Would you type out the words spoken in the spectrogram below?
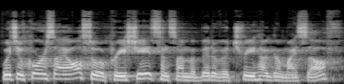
which of course I also appreciate since I'm a bit of a tree hugger myself.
